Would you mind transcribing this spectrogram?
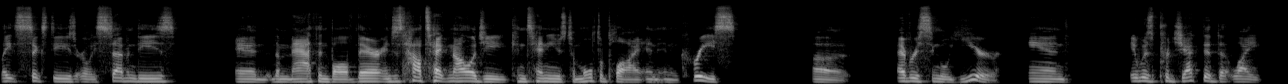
late 60s, early 70s, and the math involved there, and just how technology continues to multiply and, and increase uh, every single year. And it was projected that, like,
